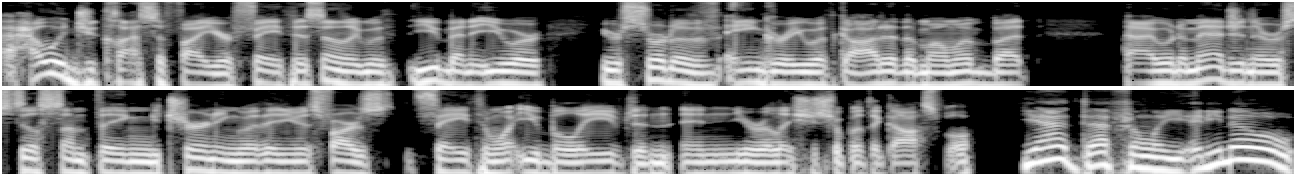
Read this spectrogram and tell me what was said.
how would you classify your faith? It sounds like with you, Bennett, you were, you were sort of angry with God at the moment, but I would imagine there was still something churning within you as far as faith and what you believed and, and your relationship with the gospel. Yeah, definitely. And you know,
